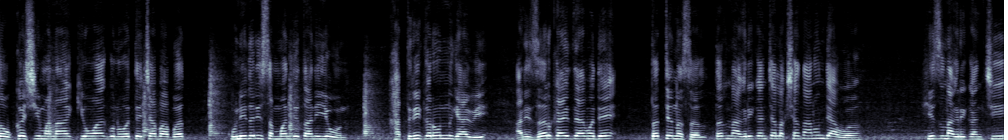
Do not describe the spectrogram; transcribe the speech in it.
चौकशी म्हणा किंवा गुणवत्तेच्या बाबत कुणीतरी संबंधितांनी येऊन खात्री करून घ्यावी आणि जर काही त्यामध्ये तथ्य नसेल तर नागरिकांच्या लक्षात आणून द्यावं. हीच नागरिकांची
